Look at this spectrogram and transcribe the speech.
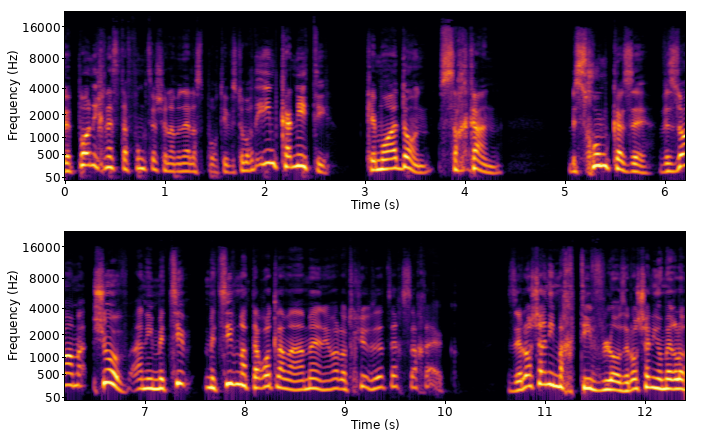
ופה נכנסת הפונקציה של המנהל הספורטיבי. זאת אומרת, אם קניתי כמועדון, שחקן, בסכום כזה, וזו, שוב, אני מציב, מציב מטרות למאמן, אני אומר לו, תקשיב, זה צריך לשחק. זה לא שאני מכתיב לו, זה לא שאני אומר לו,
